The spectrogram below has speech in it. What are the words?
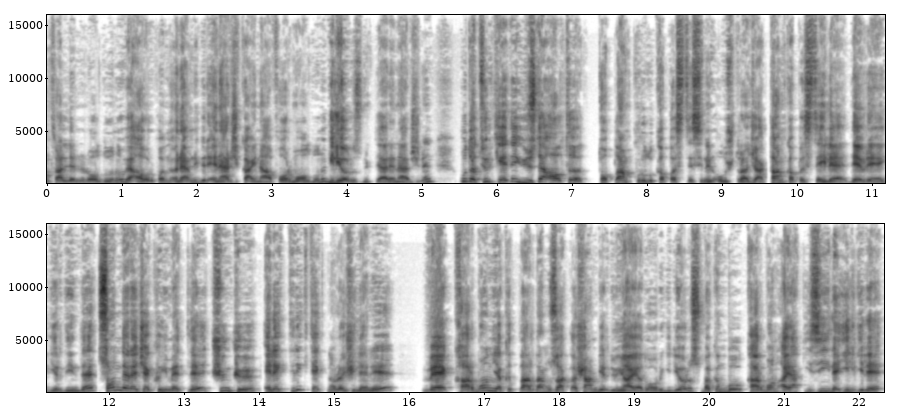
santrallerinin olduğunu ve Avrupa'nın önemli bir enerji kaynağı formu olduğunu biliyoruz nükleer enerjinin. Bu da Türkiye'de %6 toplam kurulu kapasitesinin oluşturacak tam kapasiteyle devreye girdiğinde son derece kıymetli. Çünkü elektrik teknolojileri ve karbon yakıtlardan uzaklaşan bir dünyaya doğru gidiyoruz. Bakın bu karbon ayak iziyle ilgili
